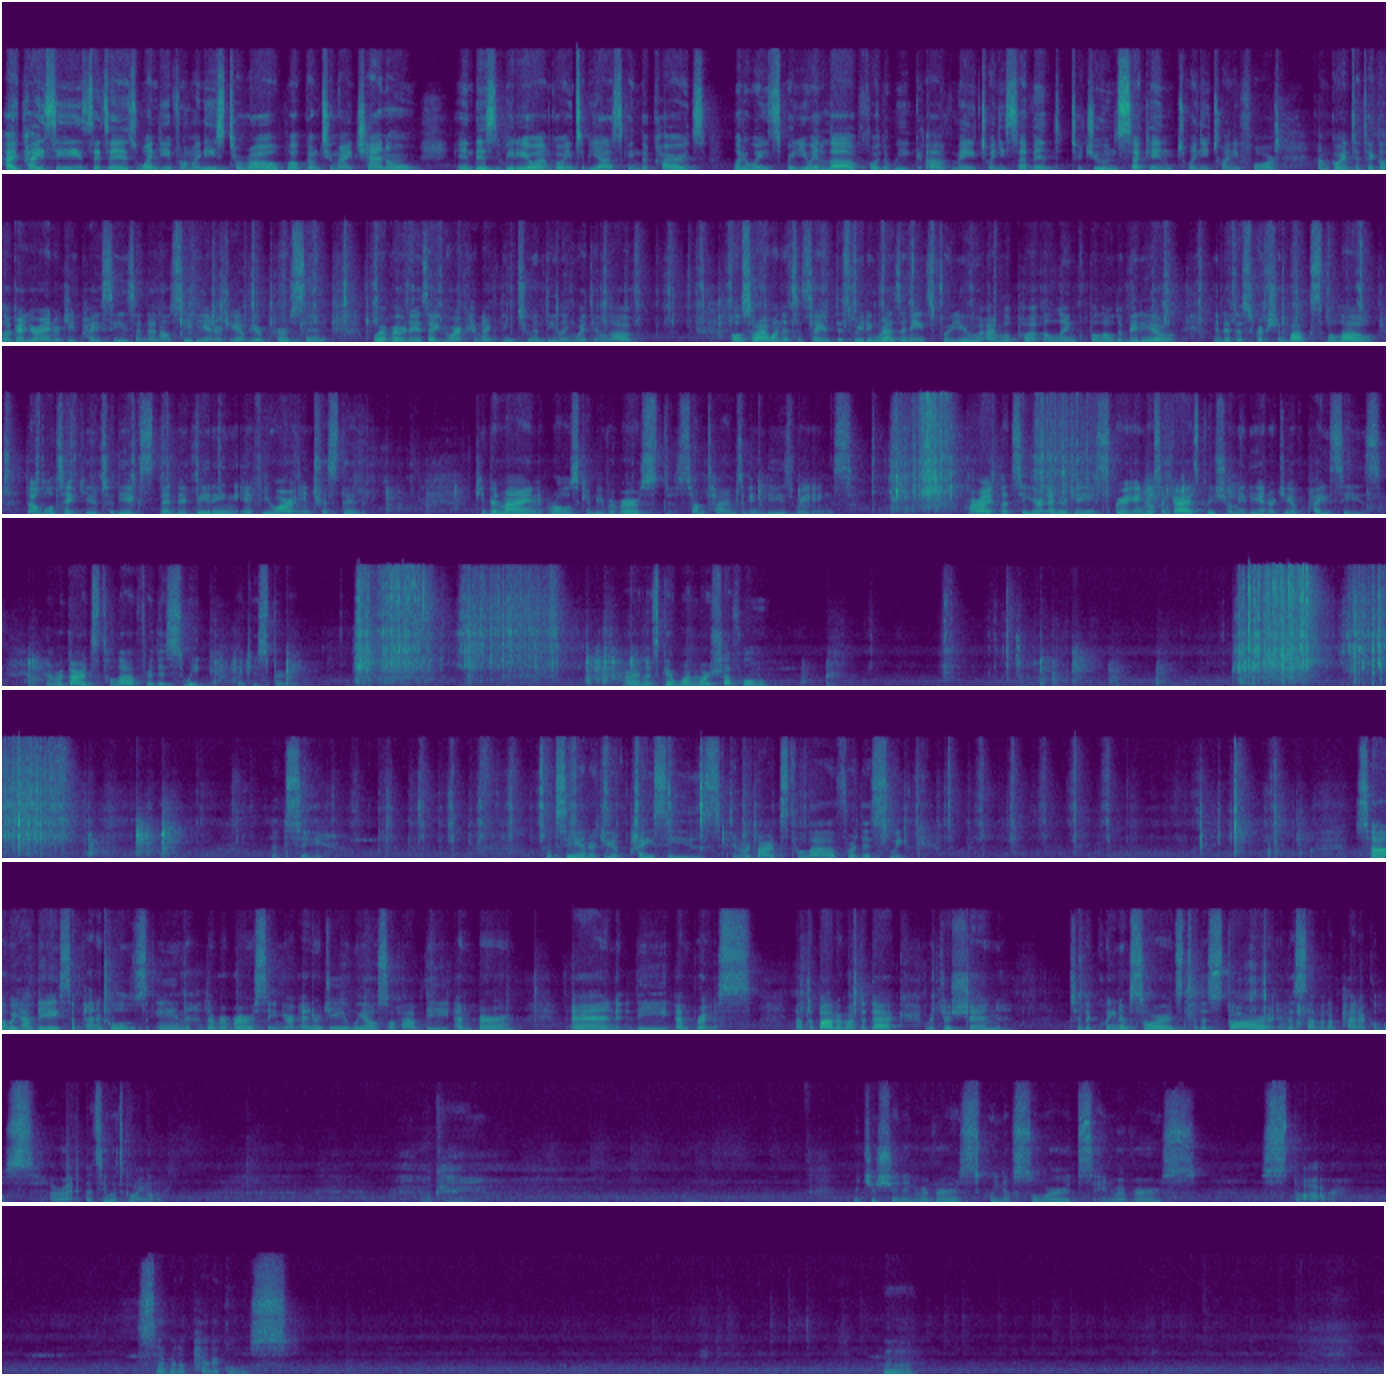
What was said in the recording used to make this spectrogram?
Hi Pisces, it is Wendy from Wendy's Tarot. Welcome to my channel. In this video, I'm going to be asking the cards what awaits for you in love for the week of May 27th to June 2nd, 2024. I'm going to take a look at your energy, Pisces, and then I'll see the energy of your person, whoever it is that you are connecting to and dealing with in love. Also, I wanted to say if this reading resonates for you, I will put a link below the video in the description box below that will take you to the extended reading if you are interested. Keep in mind, roles can be reversed sometimes in these readings. All right, let's see your energy. Spirit angels and guides, please show me the energy of Pisces in regards to love for this week. Thank you, Spirit. All right, let's get one more shuffle. Let's see. What's the energy of Pisces in regards to love for this week? So we have the Ace of Pentacles in the reverse in your energy. We also have the Emperor and the Empress at the bottom of the deck. Magician to the Queen of Swords to the Star and the Seven of Pentacles. All right, let's see what's going on. Okay. Magician in reverse, Queen of Swords in reverse, Star, Seven of Pentacles. Hmm.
